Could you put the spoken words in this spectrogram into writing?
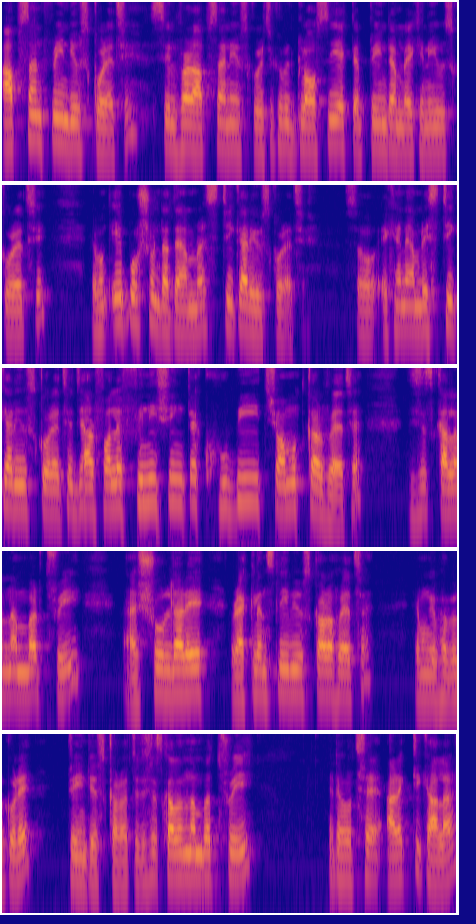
আপসান প্রিন্ট ইউজ করেছি, সিলভার আপসান ইউজ করেছি, খুবই গ্লসি একটা প্রিন্ট আমরা এখানে ইউজ করেছি এবং এই পোর্শনটাতে আমরা স্টিকার ইউজ করেছি। সো এখানে আমরা স্টিকার ইউজ করেছি, যার ফলে ফিনিশিংটা খুবই চমৎকার হয়েছে। This is colour number three শোল্ডারে র্যাকলেন স্লিভ ইউজ করা হয়েছে এবং এভাবে করে প্রিন্ট ইউজ করা হচ্ছে। This is colour number three এটা হচ্ছে আরেকটি কালার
